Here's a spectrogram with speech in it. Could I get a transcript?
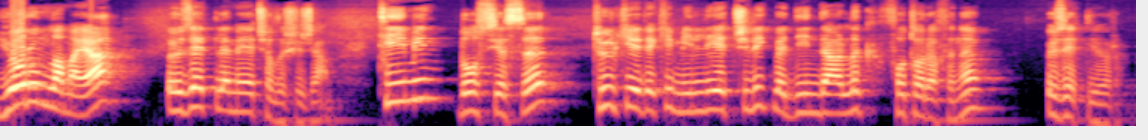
yorumlamaya, özetlemeye çalışacağım. Team'in dosyası Türkiye'deki milliyetçilik ve dindarlık fotoğrafını özetliyorum.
